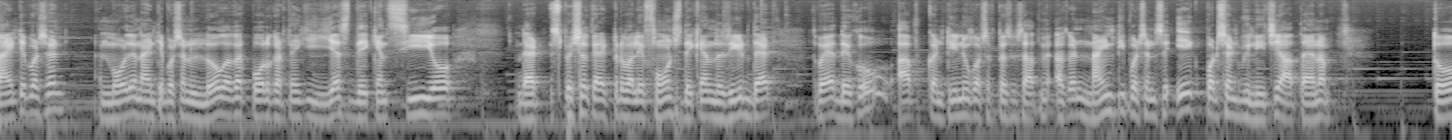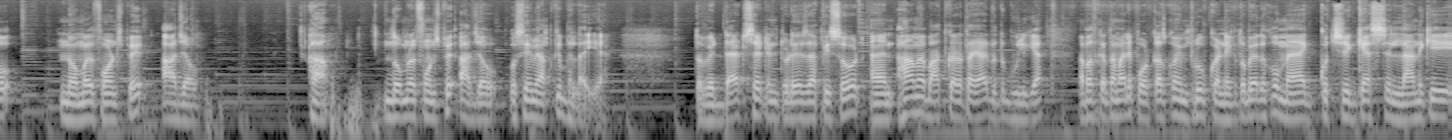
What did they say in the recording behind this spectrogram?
90 percent and more than 90 percent लोग अगर पोल करते हैं कि yes they can see yo that special character वाले fonts they can read that तो भैया देखो, आप कंटिन्यू कर सकते हो उसके साथ में। अगर 90 परसेंट से एक परसेंट भी नीचे आता है ना तो नॉर्मल फ़ोन्स पे आ जाओ। हाँ नॉर्मल फ़ोन्स पे आ जाओ, उसी में आपकी भलाई है। तो with that set in today's episode and हाँ मैं बात कर रहा था यार, मैं तो भूल गया। मैं बात करता हमारे पॉडकास्ट को इम्प्रूव करने की। तो भैया देखो, मैं कुछ गेस्ट लाने की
